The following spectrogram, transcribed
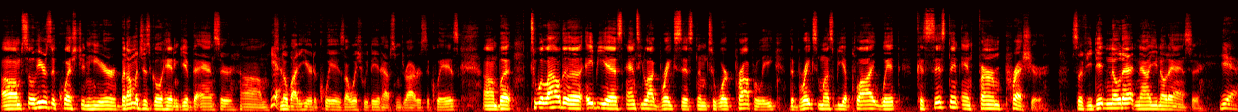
Um, so here's a question here, but I'm gonna just go ahead and give the answer. Um, Yeah. There's nobody here to quiz. I wish we did have some drivers to quiz. Um, but to allow the ABS anti-lock brake system to work properly, the brakes must be applied with consistent and firm pressure. So if you didn't know that, now you know the answer. Yeah.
